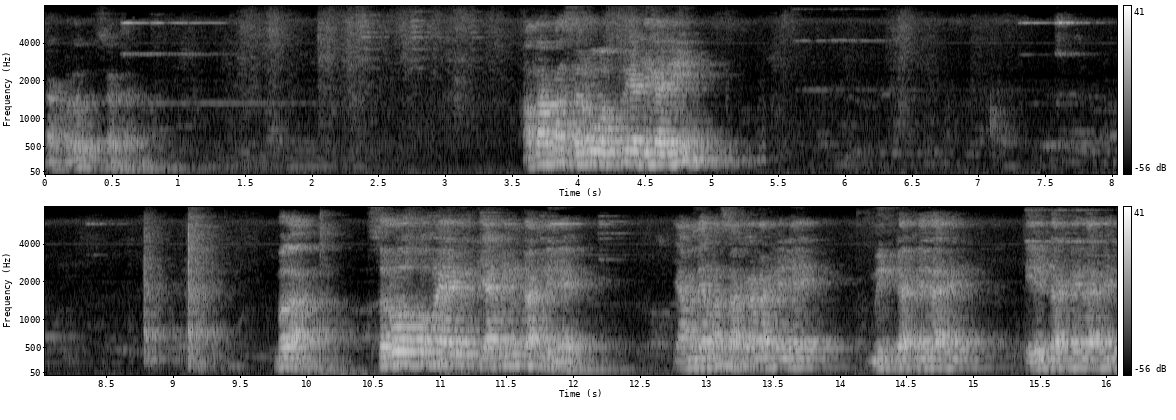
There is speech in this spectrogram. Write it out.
लाकडाचा भुसा टाकणार आता आपण सर्व वस्तू या ठिकाणी बघा सर्व वस्तू आपण या ठिकाणी टाकलेल्या आहेत. यामध्ये आपण साखर टाकलेली आहे मीठ टाकलेलं आहे तेल टाकलेलं आहे.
